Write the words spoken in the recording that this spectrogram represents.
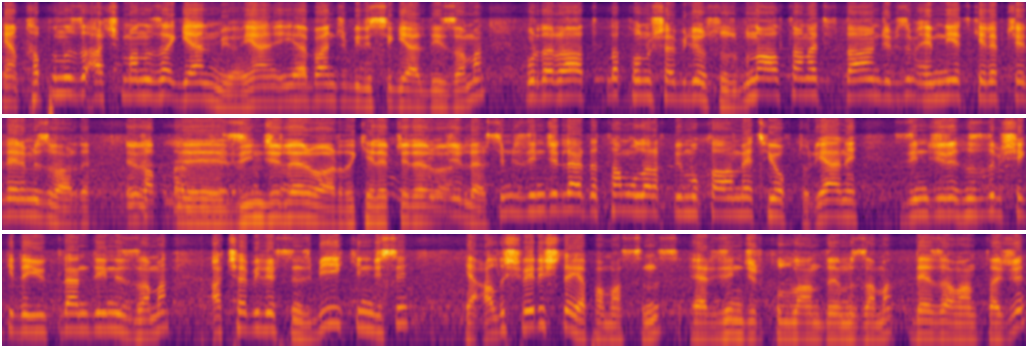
Yani kapınızı açmanıza gelmiyor. Yani yabancı birisi geldiği zaman burada rahatlıkla konuşabiliyorsunuz. Buna alternatif daha önce bizim emniyet kelepçelerimiz vardı. Kapılar- Ee, zincirler vardı, kelepçeler vardı. Zincirler. Şimdi zincirlerde tam olarak bir mukavemet yoktur. Yani zinciri hızlı bir şekilde yüklendiğiniz zaman açabilirsiniz. Bir ikincisi ya alışveriş de yapamazsınız eğer zincir kullandığımız zaman dezavantajı.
